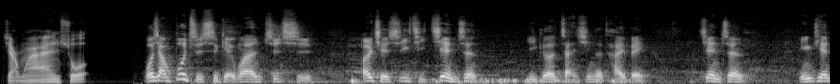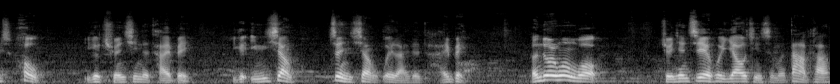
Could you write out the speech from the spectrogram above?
蒋万安说：“我想不只是给万安支持。”而且是一起见证一个崭新的台北，见证明天之后一个全新的台北，一个迎向正向未来的台北。很多人问我，选前之夜会邀请什么大咖？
